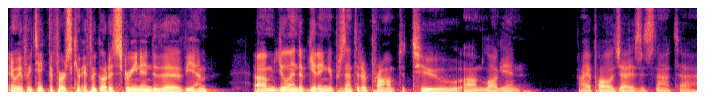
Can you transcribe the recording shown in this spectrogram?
Anyway, if we take the first, if we go to screen into the VM, um, you'll end up getting presented a prompt to um, log in. I apologize. It's not. Uh,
